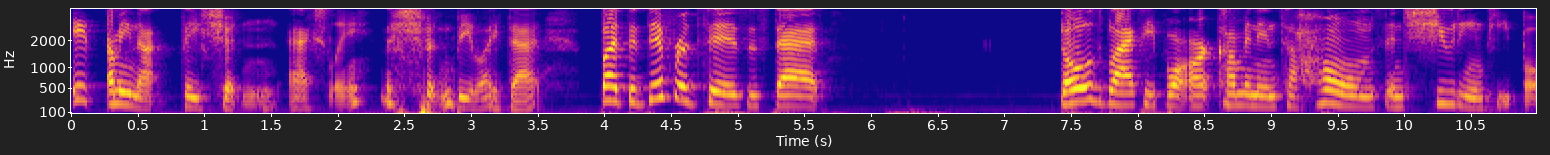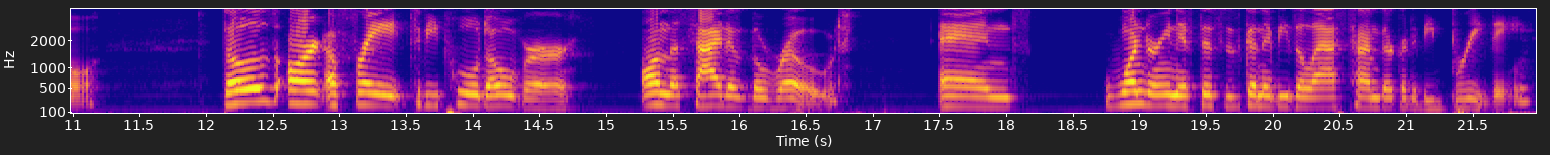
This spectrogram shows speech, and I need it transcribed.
It, I mean, not, they shouldn't actually. They shouldn't be like that. But the difference is, is that those black people aren't coming into homes and shooting people. Those aren't afraid to be pulled over on the side of the road and wondering if this is going to be the last time they're going to be breathing.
